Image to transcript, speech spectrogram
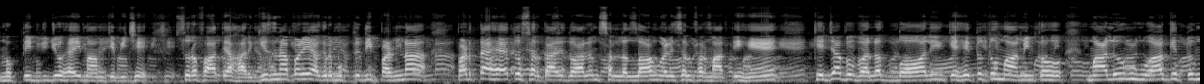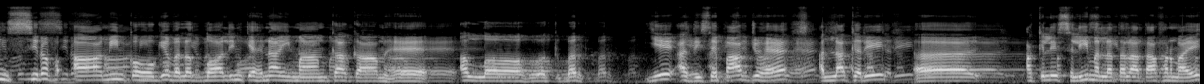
मुक्तदी जो है इमाम के पीछे सुरफात हरगिज़ ना पढ़े। अगर मुक्तदी पढ़ना पढ़ता है तो सरकार दो फरमाते हैं कि जब वलद्दालिन कहे तो तुम आमीन कहो। मालूम हुआ कि तुम सिर्फ़ आमीन कहोगे। वलद्दालिन कहना इमाम का काम है। अल्लाह अकबर। ये हदीस पाक जो है अल्लाह करे आ, अकल सलीम अल्लाह ताला अता फरमाए,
